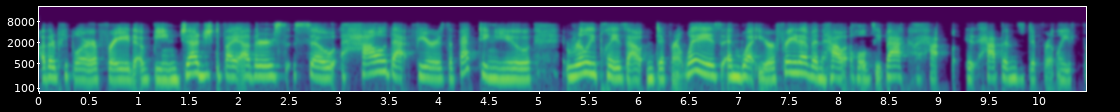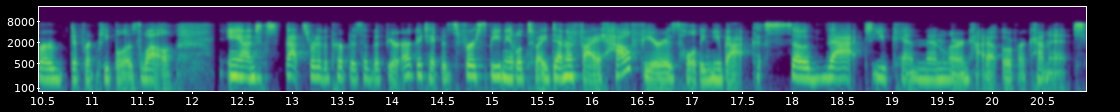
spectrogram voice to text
other people are afraid of being judged by others. So how that fear is affecting you really plays out in different ways and what you're afraid of and how it holds you back it happens differently for different people as well. And that's sort of the purpose of the fear archetype is first being able to identify how fear is holding you back so that you can then learn how to overcome it.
